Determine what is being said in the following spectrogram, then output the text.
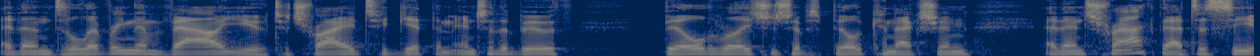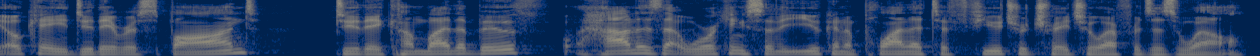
and then delivering them value to try to get them into the booth, build relationships, build connection, and then track that to see, okay, do they respond? Do they come by the booth? How does that working so that you can apply that to future trade show efforts as well?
